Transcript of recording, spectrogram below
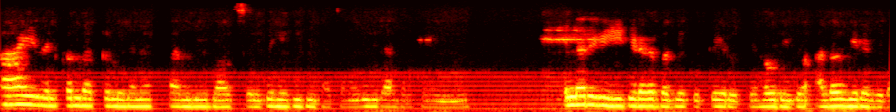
Hi welcome back to Milana family box ಎಲ್ರು ಹೇಗಿದ್ದೀರಾ? ಚೆನ್ನಾಗಿದ್ದೀರಾ ಅಂತ ಅನ್ಕೊಂಡಿದ್ದೀನಿ ಎಲ್ಲರಿಗೂ ಈ ಗಿಡದ ಬಗ್ಗೆ ಗೊತ್ತೇ ಇರುತ್ತೆ. ಹೌದು, ಇದು ಅಲೋವೆರಾ ಗಿಡ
